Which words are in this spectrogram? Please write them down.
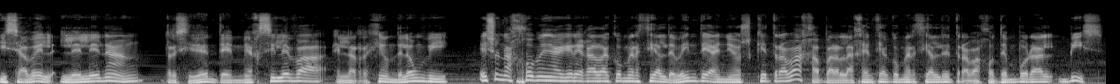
Isabel Lelenan residente en Merci-le-Va, en la región de Longwy, es una joven agregada comercial de 20 años que trabaja para la agencia comercial de trabajo temporal BIS,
